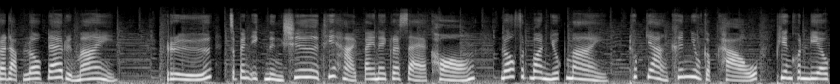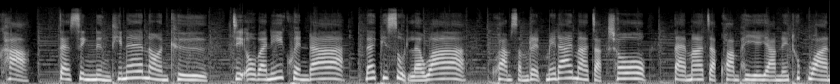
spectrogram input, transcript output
ระดับโลกได้หรือไม่ หรือจะเป็นอีกหนึ่งชื่อที่หายไปในกระแสของโลกฟุตบอลยุคใหม่ ทุกอย่างขึ้นอยู่กับเขา เพียงคนเดียวค่ะแต่สิ่งหนึ่งที่แน่นอนคือจิโอวานี เควนดาได้พิสูจน์แล้วว่า ความสำเร็จไม่ได้มาจากโชค แต่มาจากความพยายามในทุกวัน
